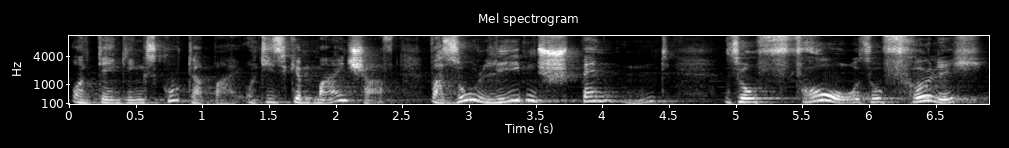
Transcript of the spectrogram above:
Und denen ging es gut dabei. Und diese Gemeinschaft war so lebensspendend, so froh, so fröhlich.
